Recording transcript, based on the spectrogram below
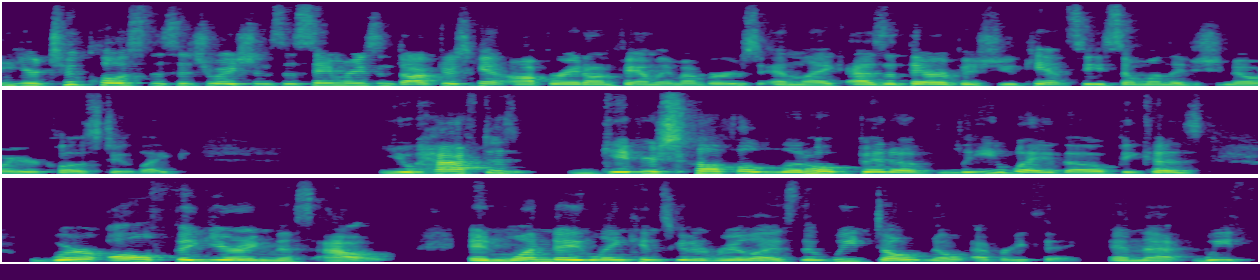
you're too close to the situation. It's the same reason doctors can't operate on family members. And like as a therapist, you can't see someone that you know or you're close to. Like you have to give yourself a little bit of leeway though, because we're all figuring this out. And one day Lincoln's going to realize that we don't know everything and that we,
